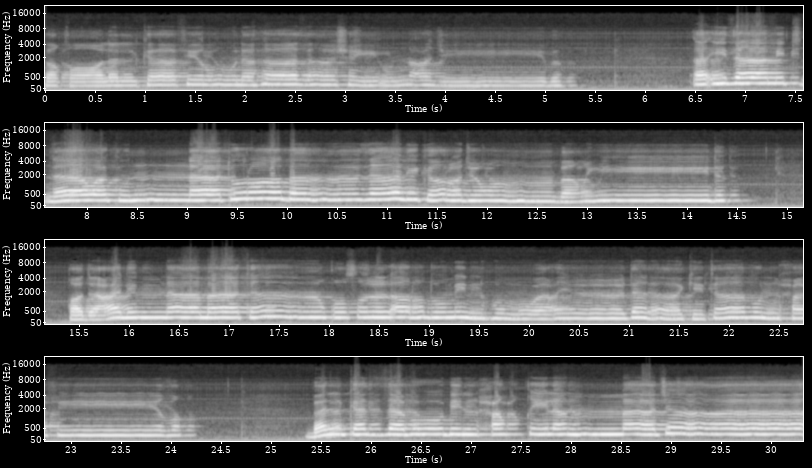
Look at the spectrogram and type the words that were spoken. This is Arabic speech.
فقال الكافرون هذا شيء عجيب. أإذا متنا وكنا ترابا ذلك رجع بعيد. قد علمنا ما تنقص الأرض منهم وعندنا كتاب حفيظ. بل كذبوا بالحق لما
